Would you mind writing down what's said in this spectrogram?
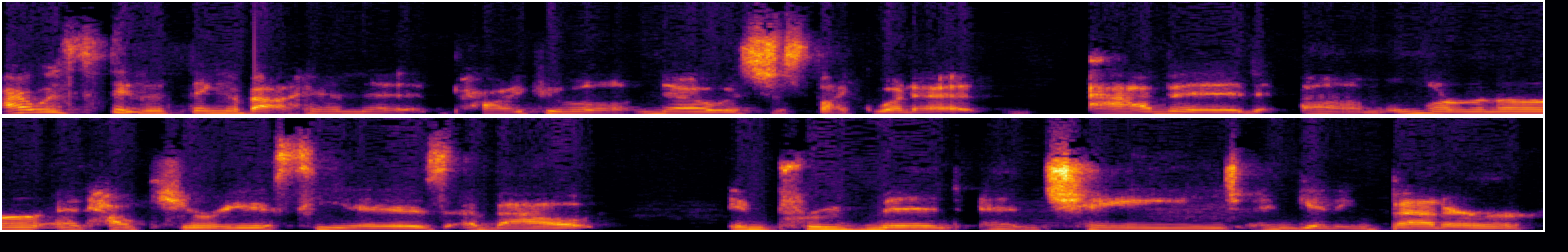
I would say the thing about him that probably people don't know is just like what a avid um, learner and how curious he is about improvement and change and getting better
